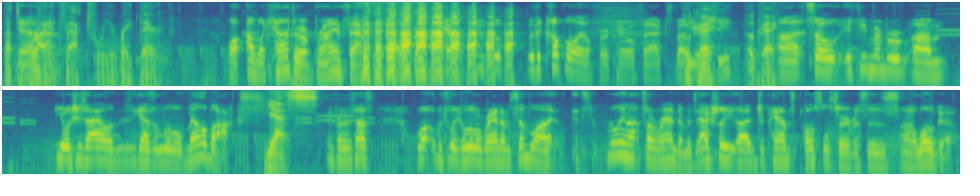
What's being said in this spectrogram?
that's a brian fact for you right there Well, I'm a counter of Brian facts with, a couple of Francaro facts about okay Yoshi. okay Uh, so if you remember um, Yoshi's Island, he has a little mailbox yes in front of his house, well, with like a little random symbol on it. It's really not so random. It's actually uh, Japan's Postal Service's uh, logo.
